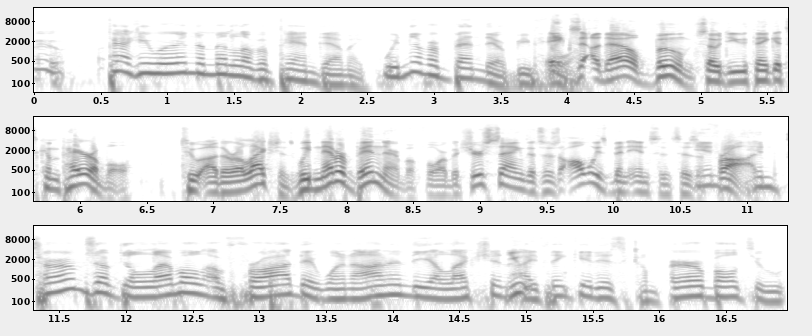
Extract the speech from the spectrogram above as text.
We're- Packy, we're in the middle of a pandemic. We've never been there before. Exa- no, boom. So do you think it's comparable to other elections? We've never been there before, but you're saying that there's always been instances of in, fraud. In terms of the level of fraud that went on in the election, You- I think it is comparable to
